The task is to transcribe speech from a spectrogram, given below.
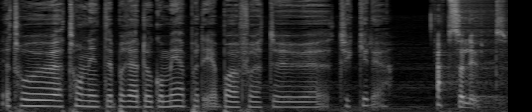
Jag tror att hon inte är beredd att gå med på det bara för att du eh, tycker det. Absolut.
